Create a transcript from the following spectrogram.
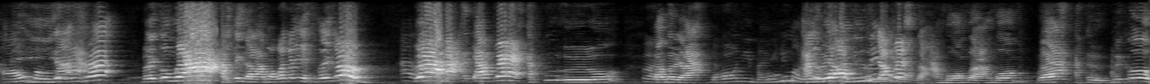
Mau Bang Iya. Assalamualaikum, Mbak. Udah lama banget lagi. Assalamualaikum. Mbak, capek. Kabar ya? Bohong nih, bohong. Ini mau Kagak bohong, ini udah capek. Bang, bohong, bang, bohong. Mbak, Assalamualaikum.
